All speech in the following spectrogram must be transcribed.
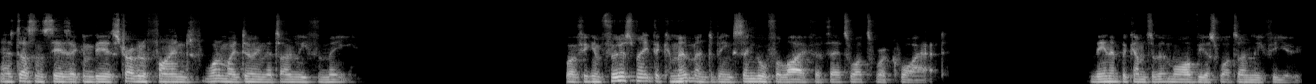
as Dustin says, it can be a struggle to find what am I doing that's only for me. Well, if you can first make the commitment to being single for life, if that's what's required, then it becomes a bit more obvious what's only for you.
